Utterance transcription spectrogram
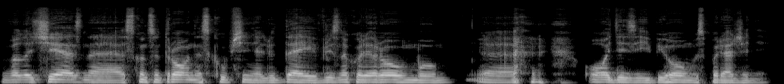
величезне, сконцентроване скупчення людей в різнокольоровому е- одязі і біговому спорядженні.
